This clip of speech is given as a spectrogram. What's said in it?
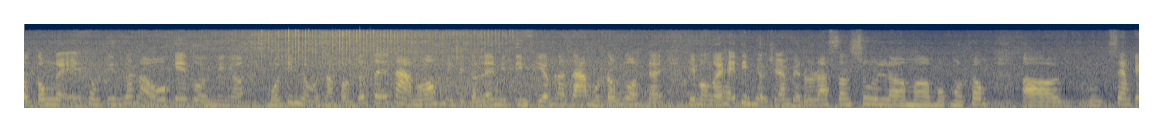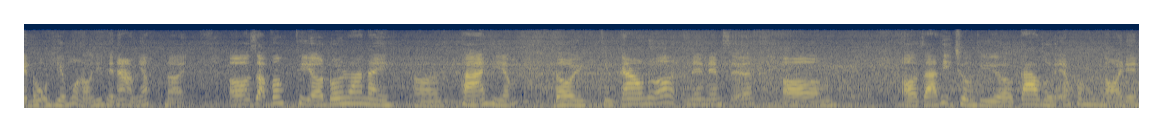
uh, công nghệ thông tin rất là ok rồi. Mình uh, muốn tìm hiểu một sản phẩm rất dễ dàng đúng không? Mình chỉ cần lên mình tìm kiếm là ra một đống rồi. Đấy, thì mọi người hãy tìm hiểu cho em về đôi loa Sunsu LM110 uh, Xem cái độ hiếm của nó như thế nào nhé Đấy. Uh, dạ vâng, thì uh, đôi loa này uh, khá hiếm. Đời thì cao nữa Nên em sẽ uh, uh, giá thị trường thì uh, cao rồi em không nói đến.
